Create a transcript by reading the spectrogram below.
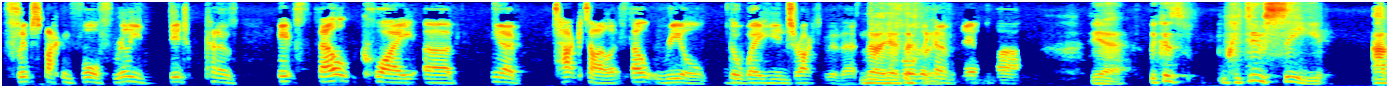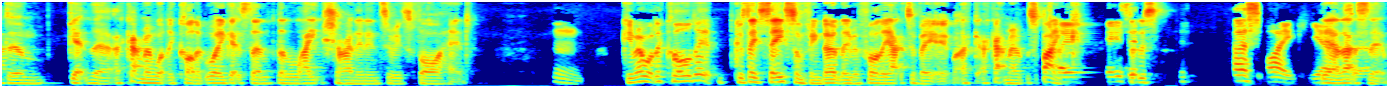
flips back and forth really did kind of. It felt quite, uh, you know, tactile. It felt real the way he interacted with it. No, yeah, definitely. kind of. Yeah, because we do see Adam get the I can't remember what they call it, but where he gets the, the light shining into his forehead. Hmm. Can you remember what they called it? Because they say something, don't they, before they activate it? But I, I can't remember. Spike. Like, is So it a spike? Yeah, yeah, that's it.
